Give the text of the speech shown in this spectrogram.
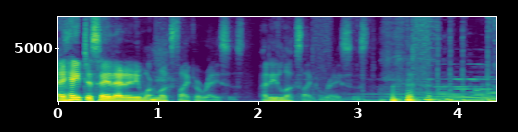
I hate to say that anyone looks like a racist, but he looks like a racist.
